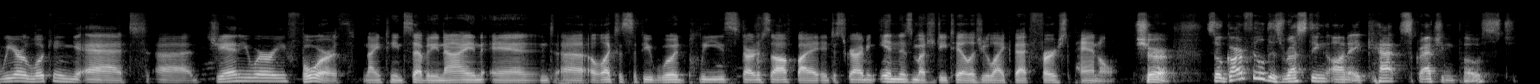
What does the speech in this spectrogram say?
We are looking at uh, January 4th, 1979. And uh, Alexis, if you would please start us off by describing in as much detail as you like that first panel. Sure. So Garfield is resting on a cat scratching post,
